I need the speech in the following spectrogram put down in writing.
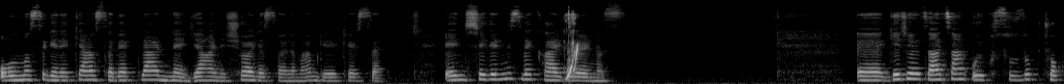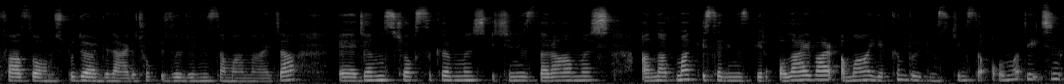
olması gereken sebepler ne? Yani şöyle söylemem gerekirse endişeleriniz ve kaygılarınız. Ee, gece zaten uykusuzluk çok fazla olmuş bu döngülerde, çok üzüldüğünüz zamanlarda. Ee, canınız çok sıkılmış, içiniz daralmış, anlatmak istediğiniz bir olay var ama yakın duyduğunuz kimse olmadığı için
